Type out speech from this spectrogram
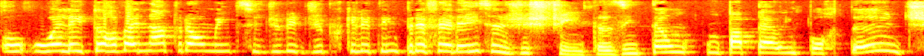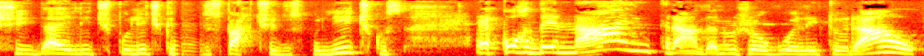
O, o, eleitor vai naturalmente se dividir porque ele tem preferências distintas. Então, um papel importante da elite política e dos partidos políticos é coordenar a entrada no jogo eleitoral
